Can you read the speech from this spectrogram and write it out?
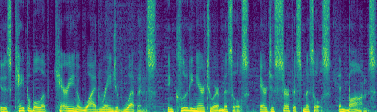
It is capable of carrying a wide range of weapons, including air-to-air missiles, air-to-surface missiles, and bombs.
